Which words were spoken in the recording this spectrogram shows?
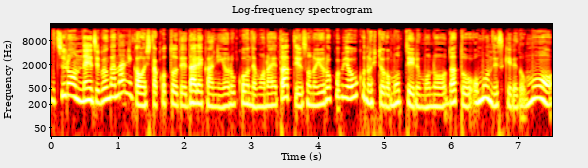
もちろんね自分が何かをしたことで誰かに喜んでもらえたっていうその喜びは多くの人が持っているものだと思うんですけれども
